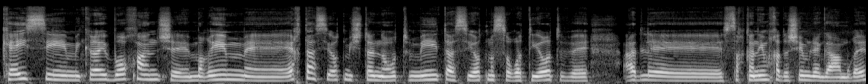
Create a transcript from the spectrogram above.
קייסים, מקרי בוחן שמראים אה, איך תעשיות משתנות, מתעשיות מסורתיות ועד לשחקנים חדשים לגמרי.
